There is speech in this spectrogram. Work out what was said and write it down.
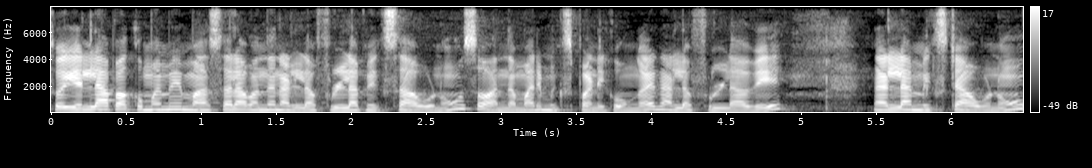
ஸோ எல்லா பக்கமுமே மசாலா வந்து நல்லா ஃபுல்லாக மிக்ஸ் ஆகணும். ஸோ அந்த மாதிரி மிக்ஸ் பண்ணிக்கோங்க. நல்லா ஃபுல்லாகவே நல்லா மிக்ஸ்ட் ஆகணும்.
